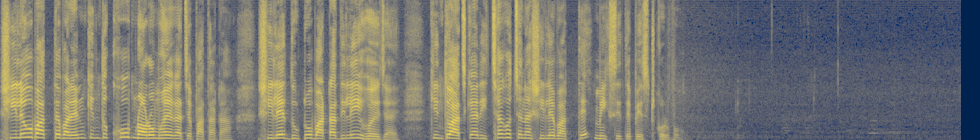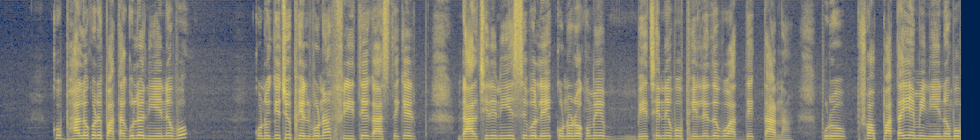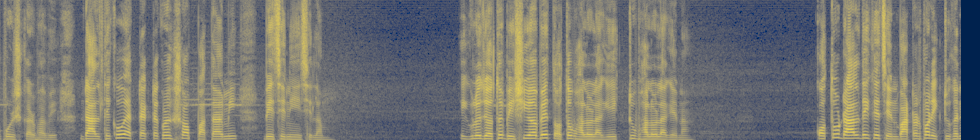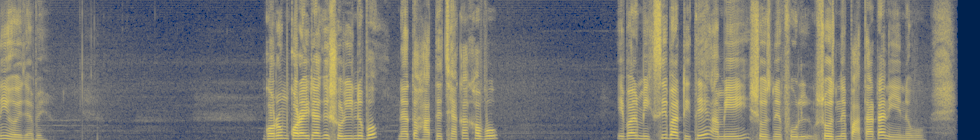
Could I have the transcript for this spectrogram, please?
শিলেও বাটতে পারেন, কিন্তু খুব নরম হয়ে গেছে পাতাটা। শিলে দুটো বাটা দিলেই হয়ে যায়। কিন্তু আজকে আর ইচ্ছা করছে না শিলে বাটতে, মিক্সিতে পেস্ট করব। খুব ভালো করে পাতাগুলো নিয়ে নেব। কোনো কিছু ফেলব না, ফ্রিতে গাছ থেকে ডাল ছিঁড়ে নিয়ে এসেছি বলে কোনো রকমে বেছে নেব, ফেলে দেবো অর্ধেক তা না। পুরো সব পাতাই আমি নিয়ে নেব পরিষ্কারভাবে। ডাল থেকেও একটা একটা করে সব পাতা আমি বেছে নিয়েছিলাম। এগুলো যত বেশি হবে তত ভালো লাগে, একটু ভালো লাগে না। কত ডাল দেখেছেন, বাটার পর একটুখানি হয়ে যাবে। গরম কড়াইটাকে সরিয়ে নেব, না তো হাতে ছ্যাঁকা খাব এবার মিক্সি বাটিতে আমি এই সজনে ফুল, সজনে পাতাটা নিয়ে নেব।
